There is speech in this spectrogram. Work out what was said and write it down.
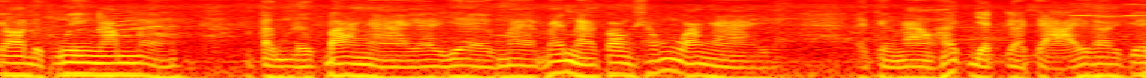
cho được nguyên năm à, từng được ba ngày rồi về mà mấy mẹ con sống qua ngày. Chừng nào hết dịch rồi chạy thôi chứ?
